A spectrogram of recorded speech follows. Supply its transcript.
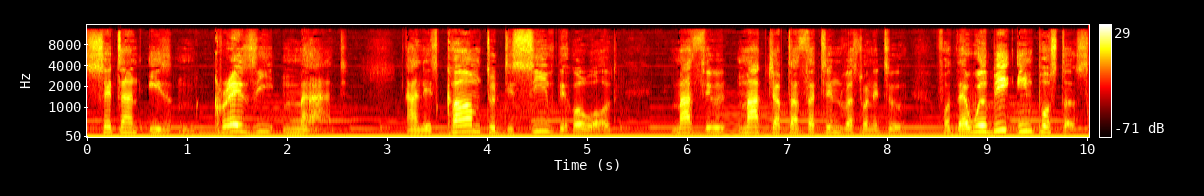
Satan is crazy mad and is come to deceive the whole world. Matthew Mark chapter 13 verse 22 for there will be impostors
